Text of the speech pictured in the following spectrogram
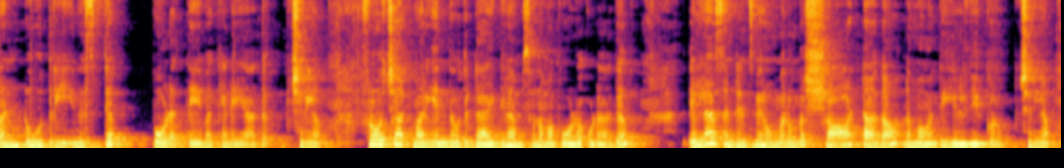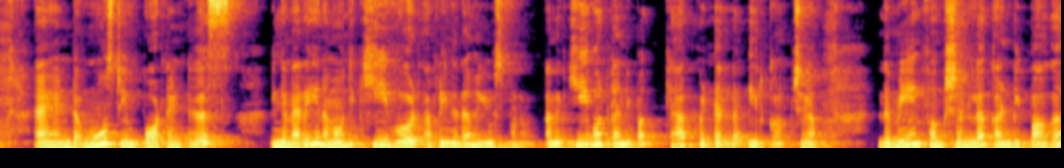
ஒன் டூ த்ரீ இந்த ஸ்டெப் போட தேவை கிடையாது. சரியா? ஃப்ளோ சார்ட் மாதிரி எந்த ஒரு டயக்ராம்ஸும் நம்ம போடக்கூடாது. எல்லா சென்டென்ஸுமே ரொம்ப ரொம்ப ஷார்ட்டாக தான் நம்ம வந்து எழுதியிருக்கணும். சரியா? அண்ட் மோஸ்ட் இம்பார்ட்டண்ட் இஸ் இங்கே நிறைய நம்ம வந்து கீவேர்ட் அப்படிங்கிறத நம்ம யூஸ் பண்ணணும். அந்த கீவேர்ட் கண்டிப்பாக கேபிட்டலில் இருக்கணும். சரியா? இந்த மெயின் ஃபங்க்ஷனில் கண்டிப்பாக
